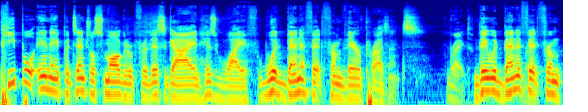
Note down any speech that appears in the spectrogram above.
people in a potential small group for this guy and his wife would benefit from their presence. Right. They would benefit from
